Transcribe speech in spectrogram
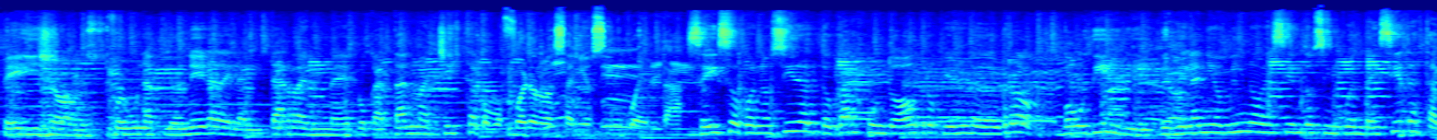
Peggy Jones fue una pionera de la guitarra en una época tan machista como fueron los años 50. Se hizo conocida al tocar junto a otro pionero del rock, Bo Diddley, desde el año 1957 hasta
